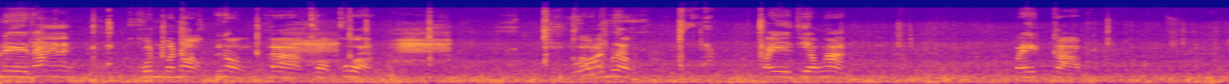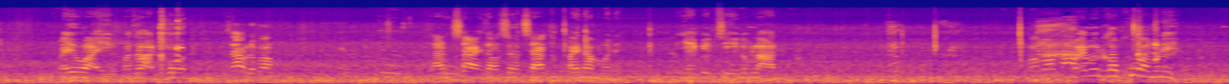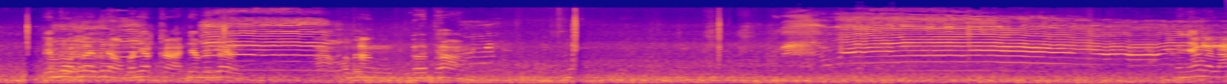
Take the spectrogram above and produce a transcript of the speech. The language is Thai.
มันนี่ทั้งคนบ้านนอกพี่น้องข้าครอบครัวเขาในเมือง ไปเที่ยวงาน ไปกราบ ไปไหวประธานโคนเจ้าหรือเปล่าร้านชายตอนเสิร์ชชักไปนำมาเนี่ยยายเปียบสีกับร้าน ไปบนครอบครัวมานี่เต็มรถเลยพี่น้องบรรยากาศยามแรงๆกำลังเดินทาง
